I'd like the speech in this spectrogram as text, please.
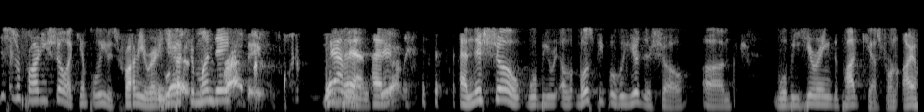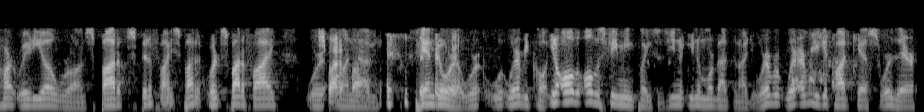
this is a Friday show? I can't believe it's Friday already. We're back Yes, here Monday. Friday. Yeah, man. And- Seriously. and this show will be uh, most people who hear this show um, will be hearing the podcast. We're on iHeartRadio. We're on Spotify, Spotify, Spotify. We're Spotify. On um, Pandora. We're whatever you call it. You know all the, all the streaming places. You know you know more about it than I do. Wherever wherever you get podcasts, we're there.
